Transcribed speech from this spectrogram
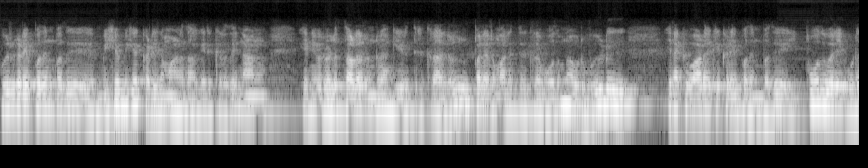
வீடு கிடைப்பது என்பது மிக மிக கடினமானதாக இருக்கிறது. நான் என்னை ஒரு எழுத்தாளர் என்று அங்கீகரித்திருக்கிறார்கள். பலரும் அறிந்திருக்கிற போதும் நான் ஒரு வீடு எனக்கு வாடகைக்கு கிடைப்பது என்பது இப்போது வரை கூட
